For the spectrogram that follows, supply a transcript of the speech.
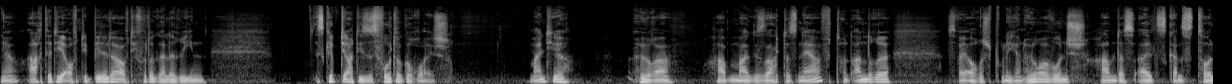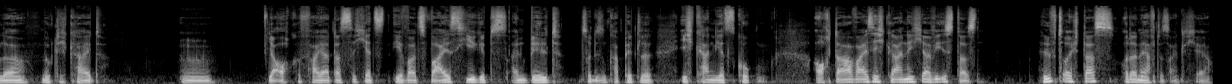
Ja, achtet ihr auf die Bilder, auf die Fotogalerien? Es gibt ja auch dieses Fotogeräusch. Manche Hörer haben mal gesagt, das nervt und andere, das war ja auch ursprünglich ein Hörerwunsch, haben das als ganz tolle Möglichkeit äh, ja auch gefeiert, dass ich jetzt jeweils weiß, hier gibt es ein Bild zu diesem Kapitel, ich kann jetzt gucken. Auch da weiß ich gar nicht, ja, wie ist das? Hilft euch das oder nervt es eigentlich eher?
